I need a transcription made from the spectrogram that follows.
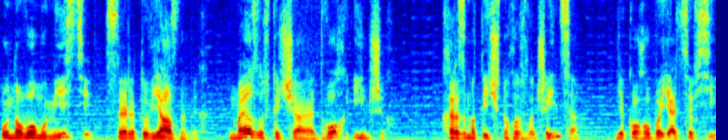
У новому місті серед ув'язнених Мел зустрічає двох інших харизматичного злочинця, якого бояться всі,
